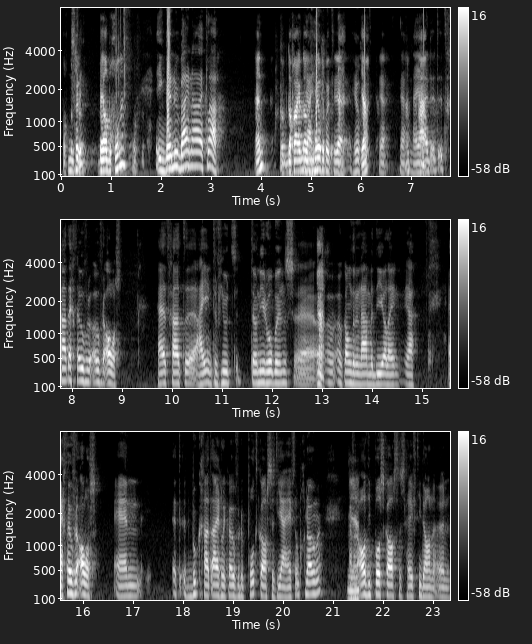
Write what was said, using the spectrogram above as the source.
Of moet Sorry? Je, ben je al begonnen? Of? Ik ben nu bijna klaar. En? Dan vraag ik dan ja, heel goed. Ja, heel goed. Ja? Ja, nou ja, het, het gaat echt over, over alles. Het gaat, hij interviewt Tony Robbins, ook, andere namen die alleen, ja, echt over alles. En het, het boek gaat eigenlijk over de podcasters die hij heeft opgenomen. En ja. van al die podcasters heeft hij dan een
